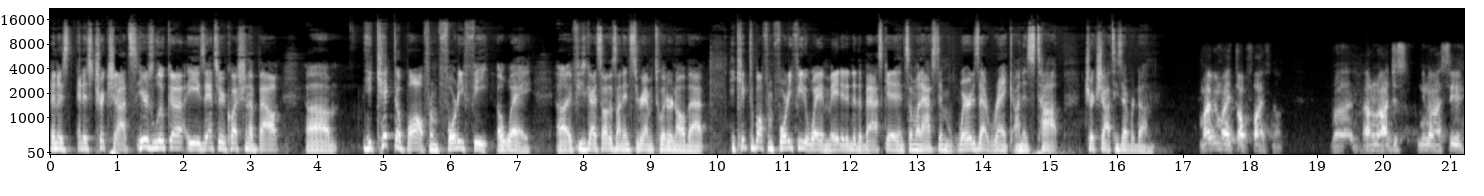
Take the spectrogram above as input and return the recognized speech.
and his and his trick shots, here's Luka. He's answering a question about um, he kicked a ball from 40 feet away. Uh, if you guys saw this on Instagram and Twitter and all that, he kicked a ball from 40 feet away and made it into the basket. And someone asked him, where does that rank on his top trick shots he's ever done? might be my top five now. But I don't know. I just you know I see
